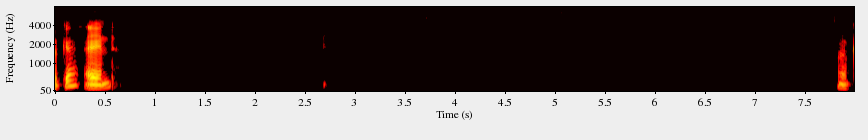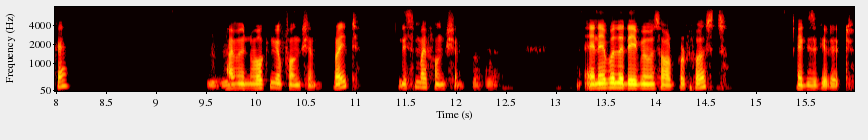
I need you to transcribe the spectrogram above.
Okay. End. Okay. Mhm. I'm invoking a function, right? This is my function. Okay. Enable the DBMS output first. Execute it.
